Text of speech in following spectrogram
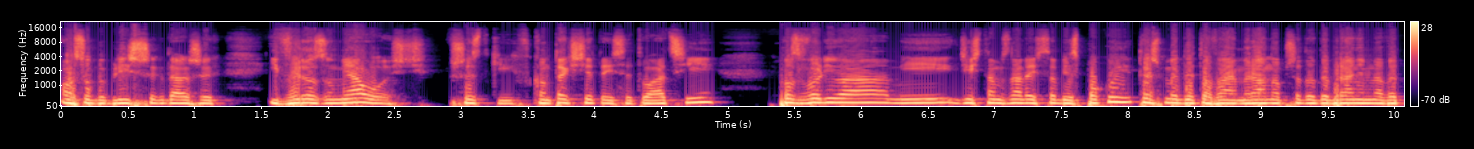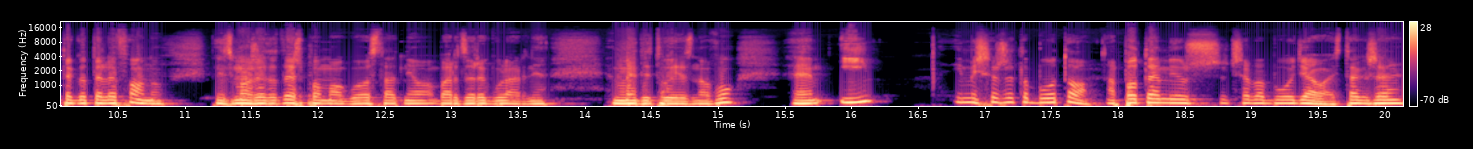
osób bliższych, dalszych i wyrozumiałość wszystkich w kontekście tej sytuacji pozwoliła mi gdzieś tam znaleźć sobie spokój. Też medytowałem rano przed odebraniem nawet tego telefonu, więc może to też pomogło. Ostatnio bardzo regularnie medytuję znowu. I, i myślę, że to było to. A potem już trzeba było działać. Także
